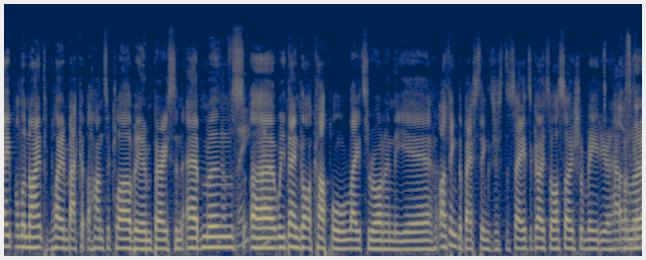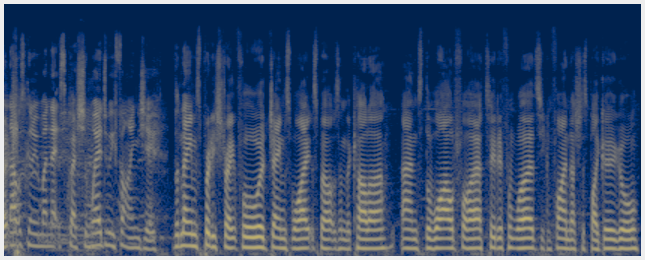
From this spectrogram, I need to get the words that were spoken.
April the 9th, we're playing back at the Hunter Club in Bury St Edmunds. Uh, we then got a couple later on in the year. I think the best thing is just to say to go to our social media and have a was gonna- look. that was going to be my next question. Where do we find you? The name's pretty straightforward. James White, spelt as in the colour, and the Wildfire, two different words. You can find us just by Google.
